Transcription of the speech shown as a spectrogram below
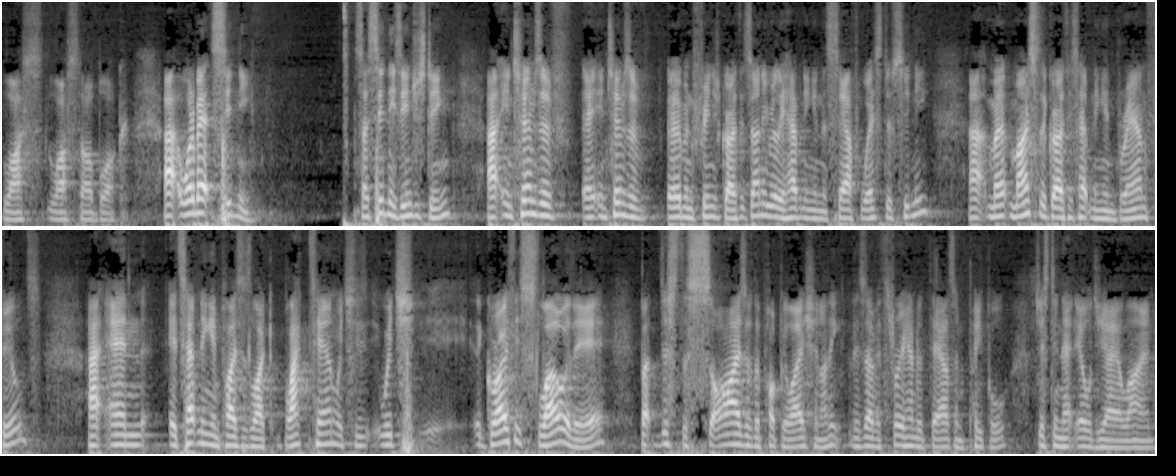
life, lifestyle block. Uh, what about Sydney? So Sydney's interesting. Uh, in, terms of, in terms of urban fringe growth, it's only really happening in the southwest of Sydney. Uh, most of the growth is happening in brownfields, uh, and it's happening in places like Blacktown, which is which uh, growth is slower there, but just the size of the population. I think there's over 300,000 people just in that LGA alone.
